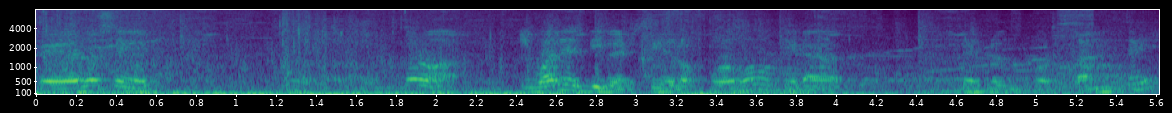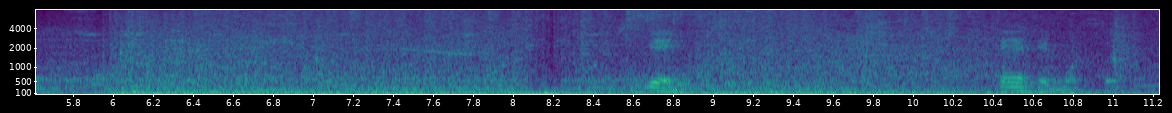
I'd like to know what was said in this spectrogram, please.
Pero no sé. Bueno, igual es divertido el juego, que era lo importante. Bien. Jefe muerto.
